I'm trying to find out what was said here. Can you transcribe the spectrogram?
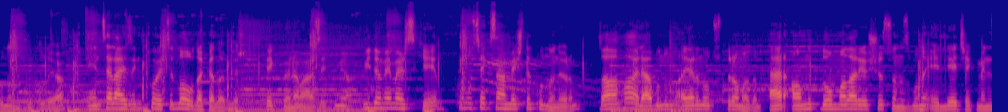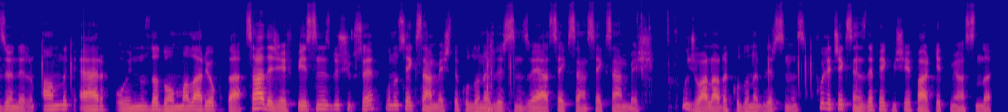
bulunuklu oluyor. Anti-Aliasing Quality Low'da kalabilir. Pek bir önem arz etmiyor. Video Memory Scale. Bunu 85'te kullanıyorum. Daha hala bunun ayarını oturtturamadım. Eğer anlık donmalar yaşıyorsanız bunu 50'ye çekmenizi öneririm. Anlık eğer oyununuzda donmalar yok da sadece FPS'iniz düşükse bunu 85'te kullanabilirsiniz. Veya 80-85 bu civarlarda kullanabilirsiniz. Full'e çekseniz de pek bir şey fark etmiyor aslında.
